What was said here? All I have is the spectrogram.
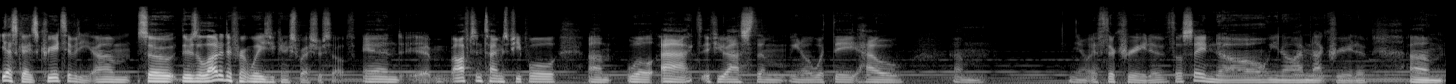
Yes, guys, creativity. Um, so there's a lot of different ways you can express yourself, and um, oftentimes people um, will act if you ask them, you know, what they how, um, you know, if they're creative, they'll say no. You know, I'm not creative. Um,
